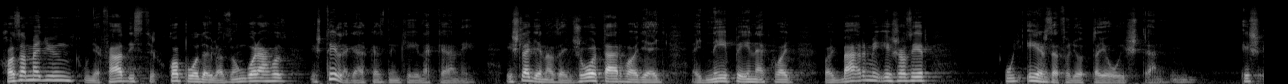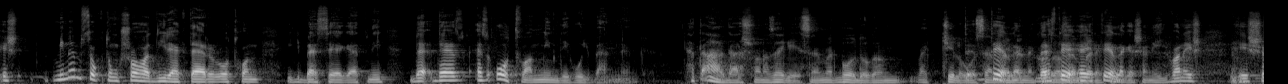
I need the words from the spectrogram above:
hazamegyünk, ugye fádisztjuk, kap odaül a zongorához, és tényleg elkezdünk énekelni és legyen az egy Zsoltár, vagy egy, egy népének, vagy, vagy bármi, és azért úgy érzed, hogy ott a jó Isten. Mm. És, és mi nem szoktunk soha direkt erről otthon így beszélgetni, de, de ez, ez ott van mindig úgy bennünk. Hát áldás van az egészen, mert boldogan, meg csillogó szemben mennek de ez té- az emberek. ténylegesen így van, és, és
